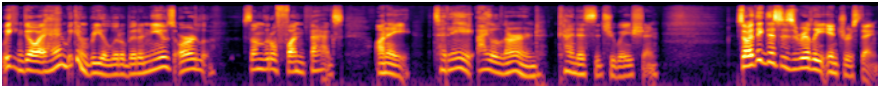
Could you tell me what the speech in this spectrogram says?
We can go ahead, we can read a little bit of news or some little fun facts on a today I learned kind of situation. So I think this is really interesting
